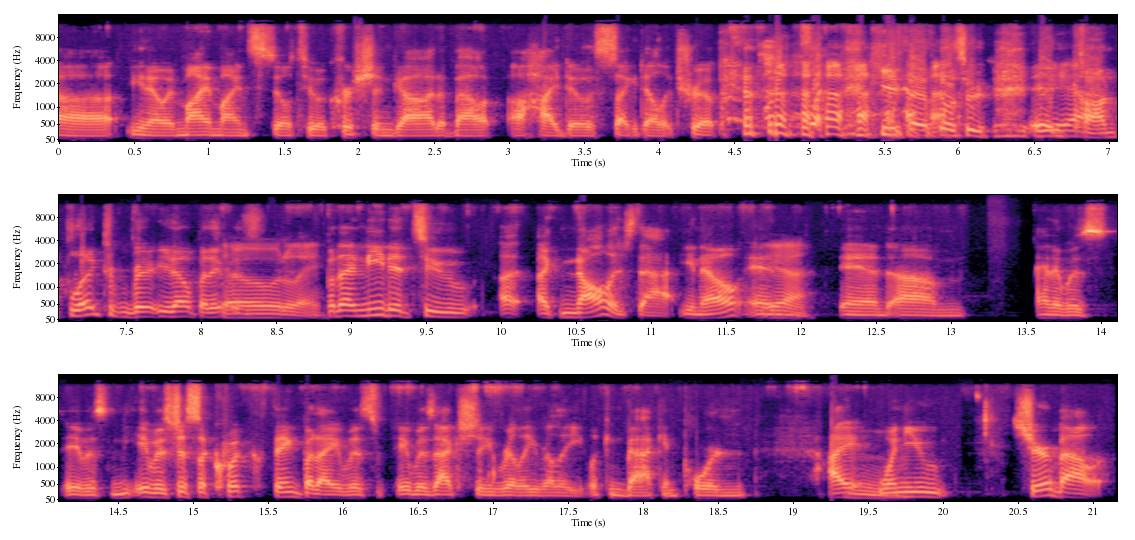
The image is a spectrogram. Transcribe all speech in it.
uh, you know, in my mind, still to a Christian God about a high dose psychedelic trip. like, you know, those are in yeah. conflict, you know, but it was totally. was, but I needed to uh, acknowledge that, you know, and, yeah. and, um, and it was, it was, it was just a quick thing, but I was, it was actually really, really looking back important. I, mm. when you share about,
